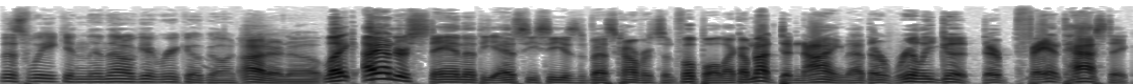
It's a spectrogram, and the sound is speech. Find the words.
this week, and then that'll get Rico going. I don't know. Like, I understand that the SEC is the best conference in football. Like, I'm not denying that. They're really good. They're fantastic.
